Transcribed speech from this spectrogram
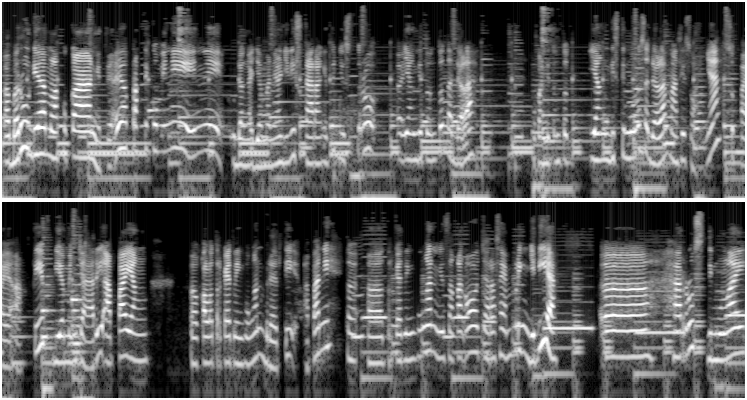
uh, baru dia melakukan gitu ya. Ayo praktikum ini ini. Udah nggak zamannya jadi sekarang itu justru uh, yang dituntut adalah bukan dituntut yang distimulus adalah mahasiswanya supaya aktif dia mencari apa yang uh, kalau terkait lingkungan berarti apa nih? Ter, uh, terkait lingkungan misalkan oh cara sampling. Jadi ya uh, harus dimulai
